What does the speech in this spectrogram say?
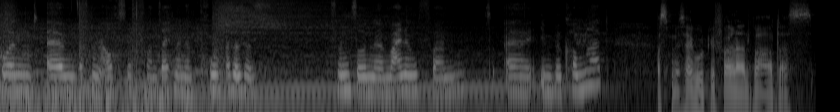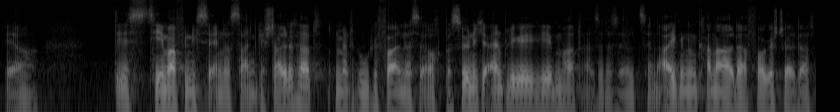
Und ähm, dass man auch so von, sag ich mal, einem Pro, also von so eine Meinung von äh, ihm bekommen hat. Was mir sehr gut gefallen hat, war, dass er das Thema, finde ich, sehr interessant gestaltet hat. Und mir hat gut gefallen, dass er auch persönliche Einblicke gegeben hat, also dass er halt seinen eigenen Kanal da vorgestellt hat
